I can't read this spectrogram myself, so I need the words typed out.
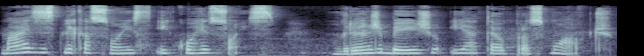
mais explicações e correções. Um grande beijo e até o próximo áudio.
